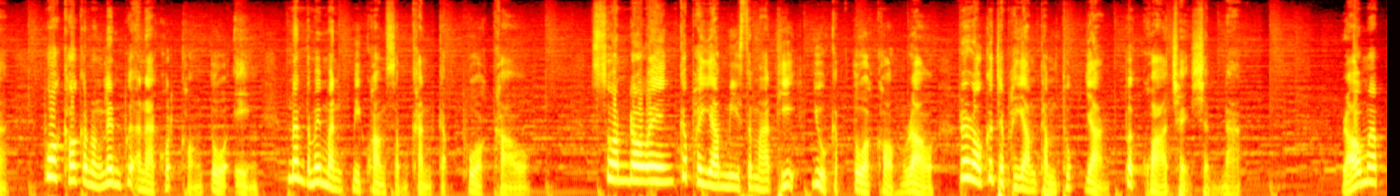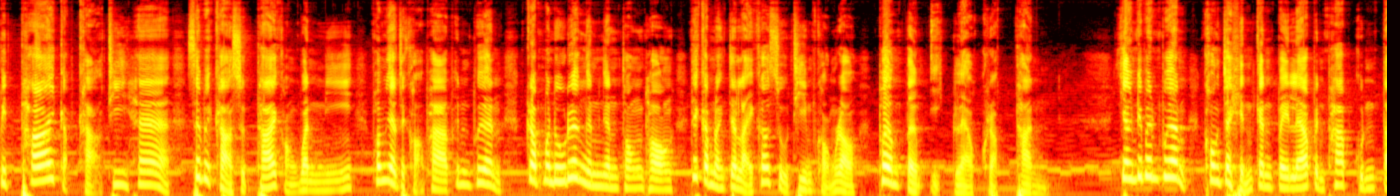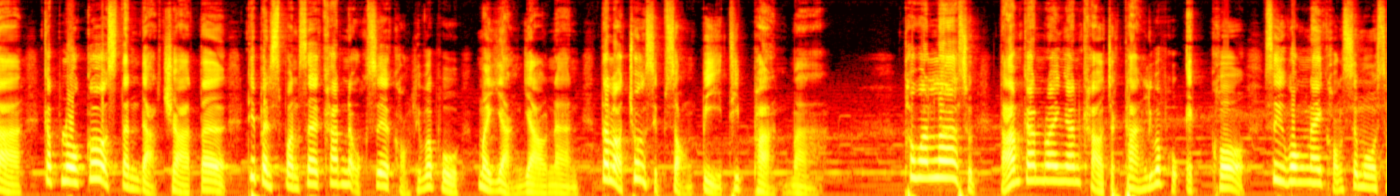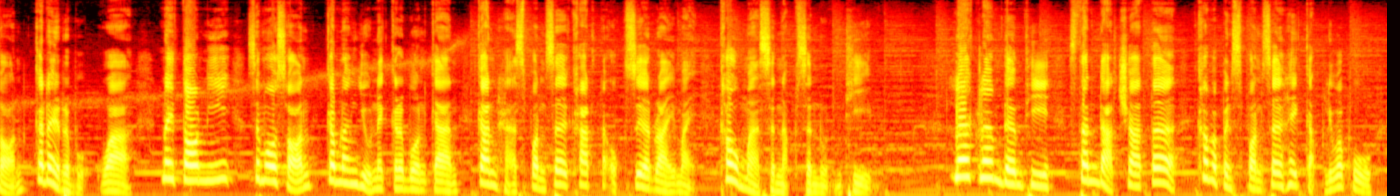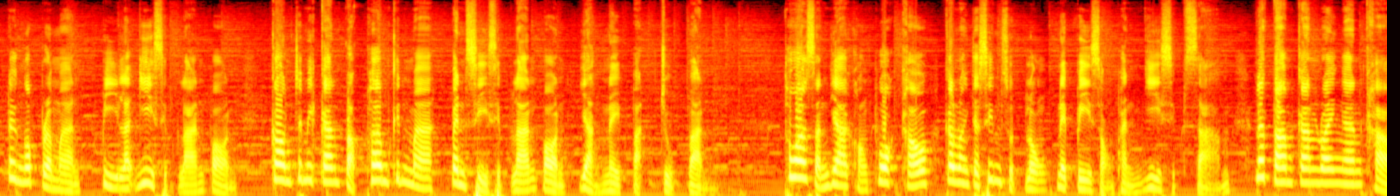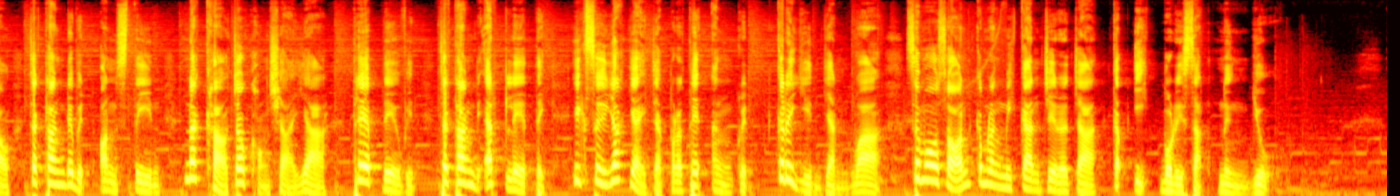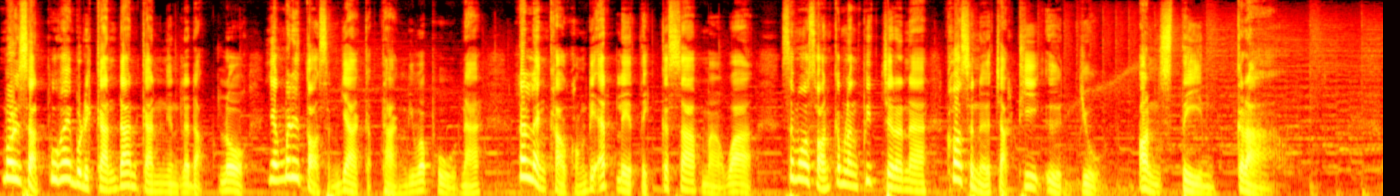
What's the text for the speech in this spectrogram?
พวกเขากำลังเล่นเพื่ออนาคตของตัวเอง นั่นทำให้มันมีความสำคัญกับพวกเขาส่วนเราเองก็พยายามมีสมาธิอยู่กับตัวของเรา และเราก็จะพยายามทำทุกอย่างเพื่อคว้าชัยชนะ เรามาปิดท้ายกับข่าวที่ 5 ซึ่งเป็นข่าวสุดท้ายของวันนี้ ผมอยากจะขอพาเพื่อนๆ กลับมาดูเรื่องเงินเงินทองทองที่กำลังจะไหลเข้าสู่ทีมของเราเพิ่มเติมอีกแล้วครับท่านอย่างที่เพื่อนๆ คงจะเห็นกันไปแล้วเป็นภาพคุ้นตากับโลโก้ Standard Charter ที่เป็นสปอนเซอร์คาดหน้าอกเสื้อของลิเวอร์พูลมาอย่างยาวนาน ตลอดช่วง 12 ปีที่ผ่านมา ทว่าล่าสุดตามการรายงานข่าวจากทางลิเวอร์พูลเอ็กโคสื่อวงในของสโมสรก็ได้ระบุว่า ในตอนนี้สโมสรกำลังอยู่ในกระบวนการการหาสปอนเซอร์คาดหน้าอกเสื้อรายใหม่ เข้ามาสนับสนุนทีมแรกเริ่มเดิมที Standard Charter เข้ามาเป็นสปอนเซอร์ให้กับลิเวอร์พูลด้วยงบประมาณปีละ 20 ล้านปอนด์ก่อนจะมีการปรับเพิ่มขึ้นมาเป็น 40 ล้านปอนด์อย่างในปัจจุบัน ทว่าสัญญาของพวกเขากำลังจะสิ้นสุดลงในปี 2023 และตามการรายงานข่าวจากทางเดวิดออนสตีน นักข่าวเจ้าของฉายา เทพเดวิด จากทาง The Athletic อีกสื่อยักษ์ใหญ่จากประเทศอังกฤษก็ได้ยืนยันว่า สโมสรกำลังมีการเจรจากับอีกบริษัทหนึ่งอยู่บริษัทผู้ให้บริการด้านการเงินระดับโลกยังไม่ได้ต่อสัญญากับทางลิเวอร์พูลนะ และแหล่งข่าวของ The Athletic ก็ทราบมาว่า สโมสรกำลังพิจารณาข้อเสนอจากที่อื่นอยู่ออนสตีนกล่าว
